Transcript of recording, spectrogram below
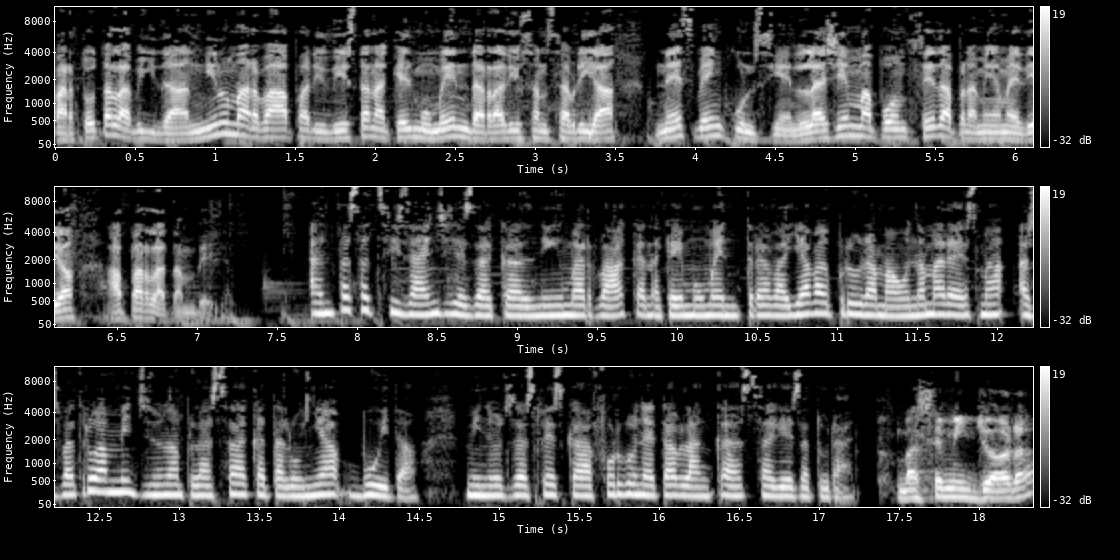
per tota la vida. Nil Marvà, periodista en aquell moment de Ràdio Sant Cebrià, n'és ben conscient. La Gemma Ponce, de Premià Mèdia, ha parlat amb ell. Han passat sis anys des que el Ning Marvà, que en aquell moment treballava al programa Una Maresma, es va trobar enmig d'una plaça de Catalunya buida, minuts després que la furgoneta blanca s'hagués aturat. Va ser mitja hora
